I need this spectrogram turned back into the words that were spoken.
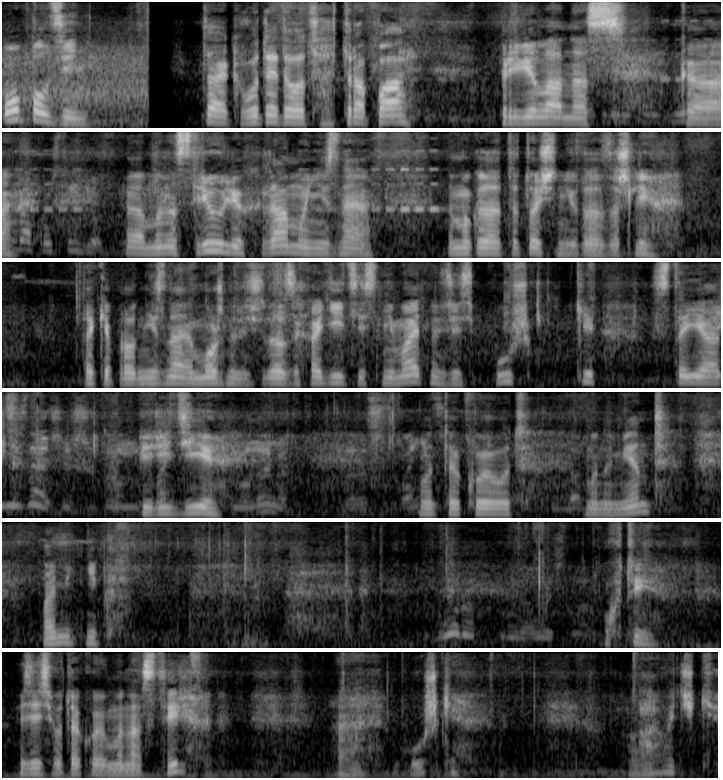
оползень? Так, вот эта вот тропа привела нас к э, монастырю или храму, не знаю. Но мы куда-то точно не туда зашли. Так, я правда не знаю, можно ли сюда заходить и снимать, но здесь пушки стоят. Знаю, Впереди вот такой вот монумент, памятник. Ух ты, здесь вот такой монастырь, а, пушки, лавочки.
